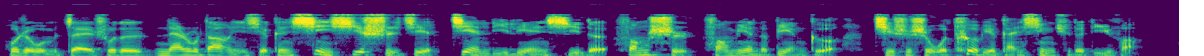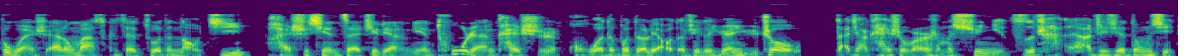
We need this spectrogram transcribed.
或者我们在说的 narrow down 一些跟信息世界建立联系的方式方面的变革，其实是我特别感兴趣的地方。不管是 Elon Musk 在做的脑机，还是现在这两年突然开始火的不得了的这个元宇宙。大家开始玩什么虚拟资产啊这些东西，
